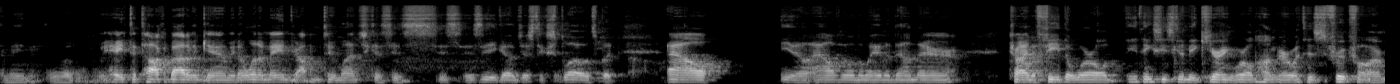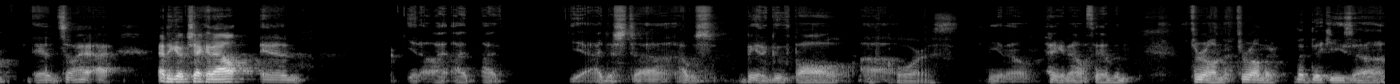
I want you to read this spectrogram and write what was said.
and I mean we, we hate to talk about him again. We don't want to name drop him too much because his, his his ego just explodes. But Al, you know Al Villanueva down there trying to feed the world. He thinks he's going to be curing world hunger with his fruit farm, and so I, I had to go check it out. And you know, I, I, I yeah, I just uh, I was being a goofball. Uh, of course, you know, hanging out with him and threw on the threw on the the Dickies uh,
